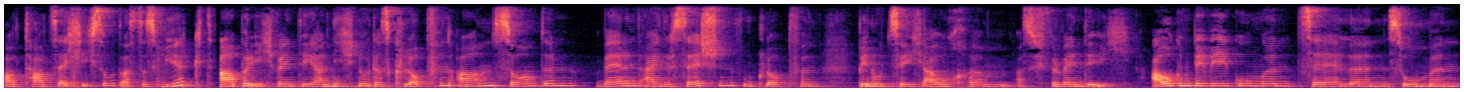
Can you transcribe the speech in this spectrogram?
halt tatsächlich so, dass das wirkt, aber ich wende ja nicht nur das Klopfen an, sondern während einer Session vom Klopfen benutze ich auch, ähm, also verwende ich Augenbewegungen, Zählen, Summen.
